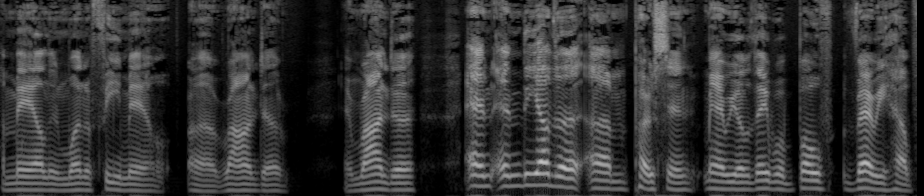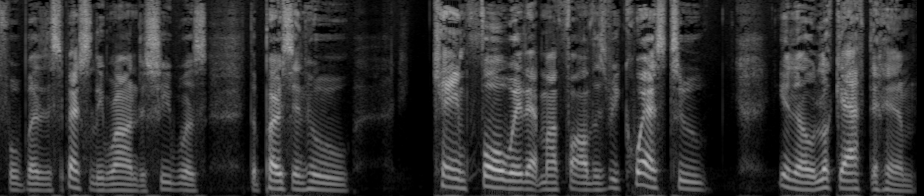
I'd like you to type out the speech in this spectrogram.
a male and one a female, uh, Rhonda. And Rhonda and and the other um, person, Mario, they were both very helpful, but especially Rhonda. She was the person who came forward at my father's request to, you know, look after him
